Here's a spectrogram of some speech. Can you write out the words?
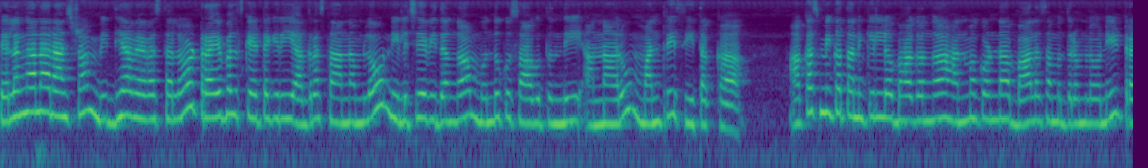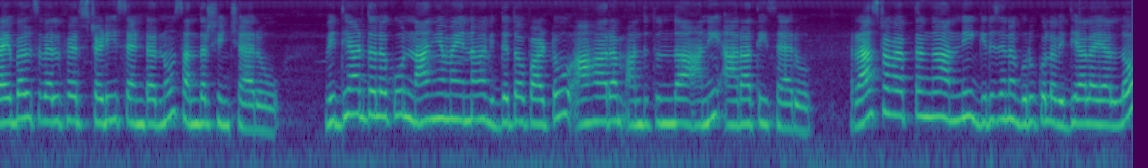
తెలంగాణ రాష్ట్రం విద్యా వ్యవస్థలో ట్రైబల్స్ కేటగిరీ అగ్రస్థానంలో నిలిచే విధంగా ముందుకు సాగుతుంది అన్నారు మంత్రి సీతక్క. ఆకస్మిక తనిఖీల్లో భాగంగా హన్మకొండ బాలసముద్రంలోని ట్రైబల్స్ వెల్ఫేర్ స్టడీ సెంటర్ను సందర్శించారు. విద్యార్థులకు నాణ్యమైన విద్యతో పాటు ఆహారం అందుతుందా అని ఆరా తీశారు. రాష్ట్ర వ్యాప్తంగా అన్ని గిరిజన గురుకుల విద్యాలయాల్లో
